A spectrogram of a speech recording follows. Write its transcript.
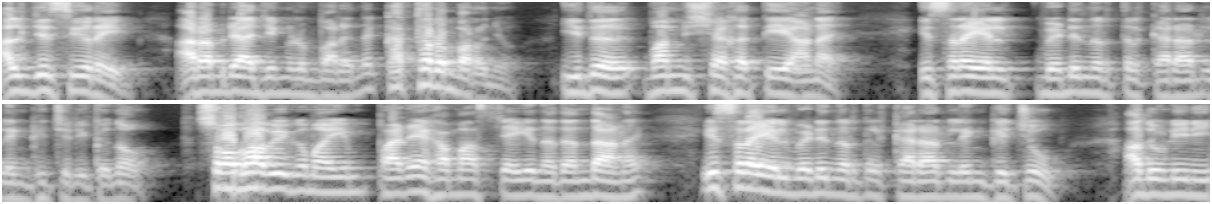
അൽ ജസീറയും അറബ് രാജ്യങ്ങളും പറയുന്ന ഖത്തറും പറഞ്ഞു ഇത് വംശഹത്യയാണ്. ഇസ്രായേൽ വെടിനിർത്തൽ കരാർ ലംഘിച്ചിരിക്കുന്നു. സ്വാഭാവികമായും പഴയ ഹമാസ് ചെയ്യുന്നത് എന്താണ് ഇസ്രായേൽ വെടിനിർത്തൽ കരാർ ലംഘിച്ചു. അതുകൊണ്ട് ഇനി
